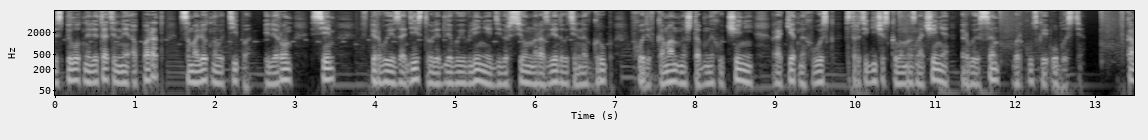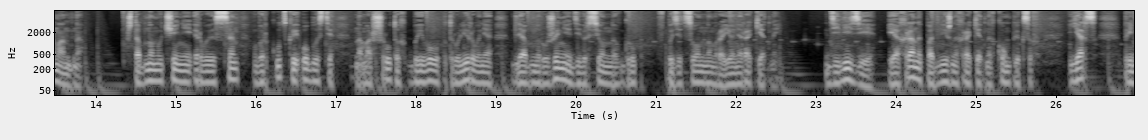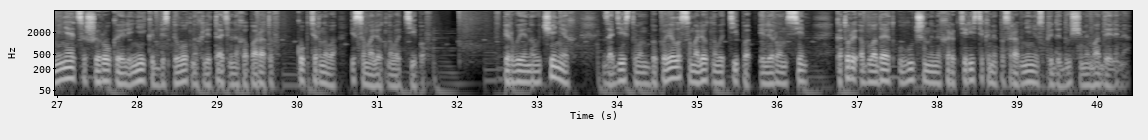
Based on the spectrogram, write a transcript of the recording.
беспилотный летательный аппарат самолетного типа «Элерон-7» впервые задействовали для выявления диверсионно-разведывательных групп в ходе командно-штабных учений ракетных войск стратегического назначения РВСН в Иркутской области. В командно штабном учении РВСН в Иркутской области на маршрутах боевого патрулирования для обнаружения диверсионных групп в позиционном районе Ракетной. Дивизии и охраны подвижных ракетных комплексов ЯРС применяется широкая линейка беспилотных летательных аппаратов коптерного и самолетного типов. Впервые на учениях задействован БПЛ самолетного типа «Элерон-7», который обладает улучшенными характеристиками по сравнению с предыдущими моделями.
